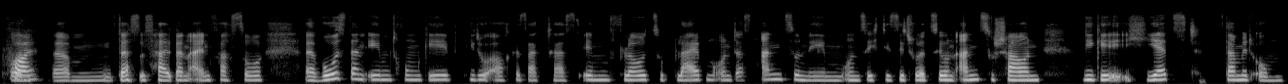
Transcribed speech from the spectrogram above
Voll. Und ähm, das ist halt dann einfach so, äh, wo es dann eben darum geht, wie du auch gesagt hast, im Flow zu bleiben und das anzunehmen und sich die Situation anzuschauen, wie gehe ich jetzt damit um.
